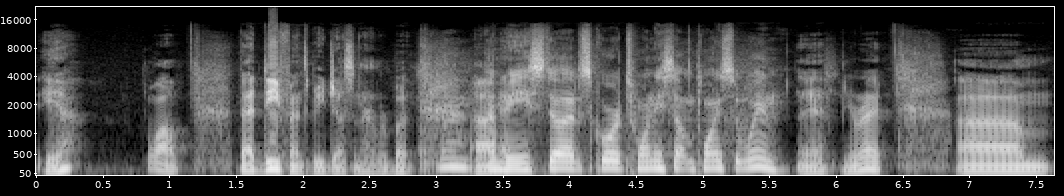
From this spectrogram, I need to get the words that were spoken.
yeah. Well, that defense beat Justin Herbert, but uh, I mean, he still had to score twenty something points to win. Yeah, you're right. Um,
